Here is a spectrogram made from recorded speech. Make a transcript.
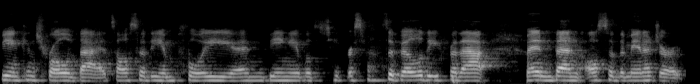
be in control of that. It's also the employee and being able to take responsibility for that. And then also the manager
